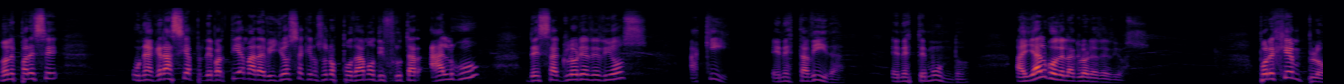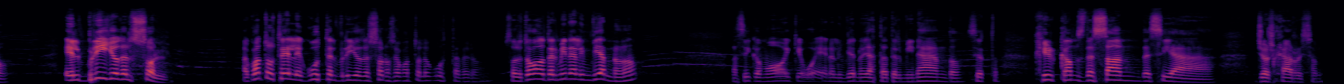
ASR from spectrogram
¿No les parece una gracia de partida maravillosa que nosotros podamos disfrutar algo de esa gloria de Dios aquí, en esta vida, en este mundo? Hay algo de la gloria de Dios. Por ejemplo, el brillo del sol. ¿A cuántos de ustedes les gusta el brillo del sol? No sé cuánto les gusta, pero sobre todo cuando termina el invierno, ¿no? Así como, ¡ay, qué bueno! El invierno ya está terminando, ¿cierto? Here comes the sun, decía George Harrison.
